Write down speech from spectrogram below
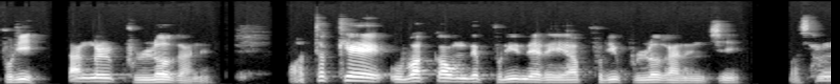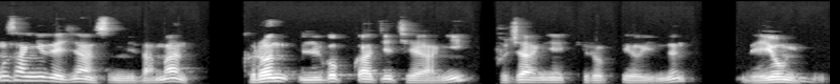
불이 땅을 굴러가는 어떻게 우박 가운데 불이 내려야 불이 굴러가는지 뭐 상상이 되지 않습니다만 그런 일곱 가지 재앙이 부장에 기록되어 있는 내용입니다.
